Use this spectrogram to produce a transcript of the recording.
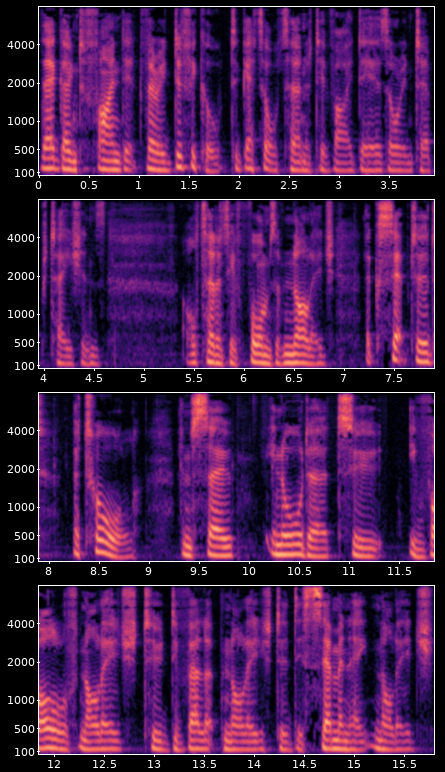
they're going to find it very difficult to get alternative ideas or interpretations, alternative forms of knowledge accepted at all. And so, in order to evolve knowledge, to develop knowledge, to disseminate knowledge,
